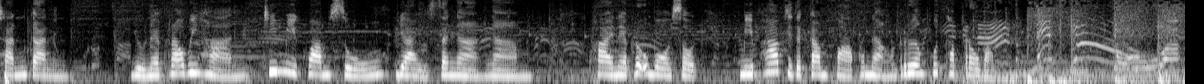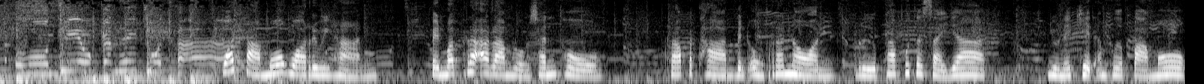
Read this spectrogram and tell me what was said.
ชั้นกัน อยู่ในพระวิหารที่มีความสูงใหญ่สง่างาม ภายในพระอุโบสถ มีภาพจิตรกรรมฝาผนังเรื่องพุทธประวัติโอวาโอเที่ยวกันให้ทั่วไทยวัดป่าโมกวรวิหาร เป็นวัดพระอารามหลวงชั้นโท พระประธานเป็นองค์พระนอน หรือพระพุทธสายญาติ อยู่ในเขตอำเภอป่าโมก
